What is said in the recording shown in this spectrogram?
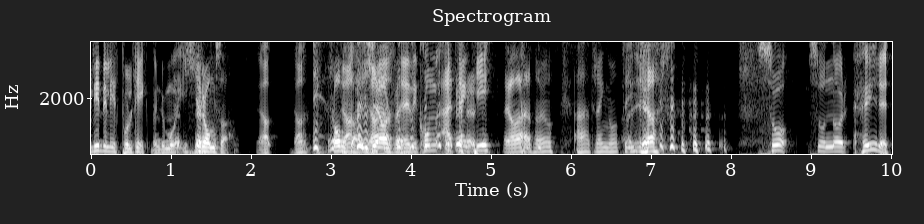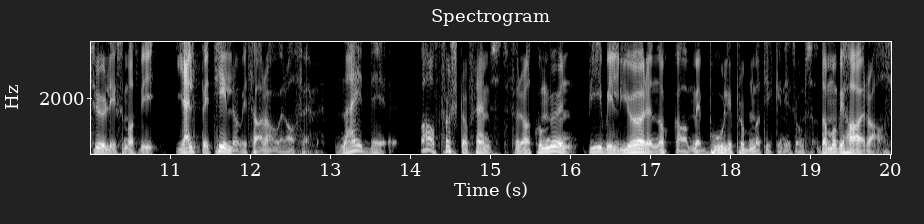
blir det litt politikk, men du må ikke Romsa. Ja, ja. Romsa, ikke ja, Alfheim. det, kom, jeg trenger tid. Ja, jeg, jeg trenger også tid. Ja. Så, så når Høyre tror liksom at vi hjelper til når vi tar over Alfheim Nei, det var først og fremst for at kommunen vi vil gjøre noe med boligproblematikken i Tromsø. Da må vi ha areal.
